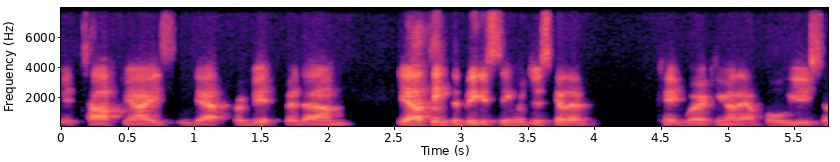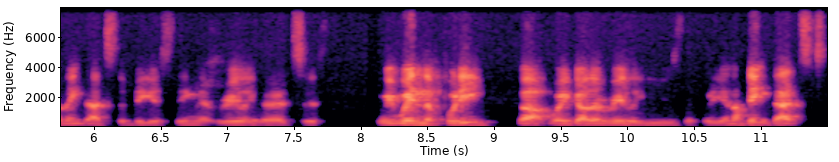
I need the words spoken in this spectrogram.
bit tough. You know, he's, he's out for a bit. But um, yeah, I think the biggest thing we're just got to keep working on our ball use. I think that's the biggest thing that really hurts us. We win the footy, but we got to really use the footy. And I think that's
